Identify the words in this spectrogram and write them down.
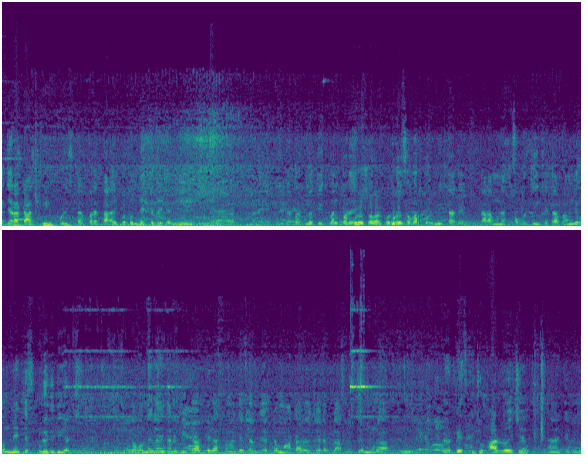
মানে যারা ডাস্টবিন পরিষ্কার করে তারাই প্রথম দেখতে পেয়েছে। নিয়ে মানে এই ব্যাপারগুলো দেখভাল করে পুরসভার কর্মী। পুরসভার কর্মী তাদের তারা মনে খবর দিয়েছে। তারপর আমি যখন মেয়েকে স্কুলে দিতে যাচ্ছি তখন দেখলাম এখানে বিটা ফেরার সময় দেখলাম যে একটা মাথা রয়েছে একটা প্লাস্টিক যে মোড়া বেশ কিছু হাড় রয়েছে হ্যাঁ যেগুলো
